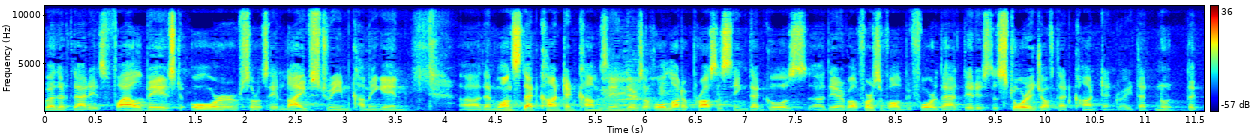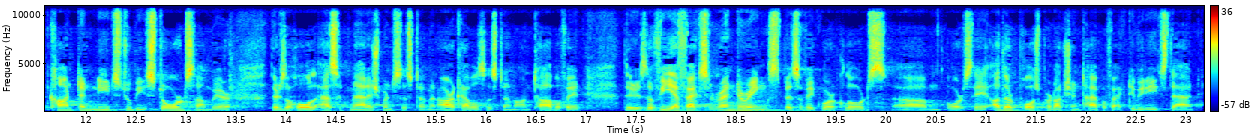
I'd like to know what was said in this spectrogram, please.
whether that is file-based or sort of say live stream coming in. Uh, then once that content comes in, there's a whole lot of processing that goes uh, there. Well, first of all, before that, there is the storage of that content, right? That no, the content needs to be stored somewhere. There's a whole asset management system and archival system on top of it. There is a VFX rendering specific workloads, um, or say other post-production type of activities that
